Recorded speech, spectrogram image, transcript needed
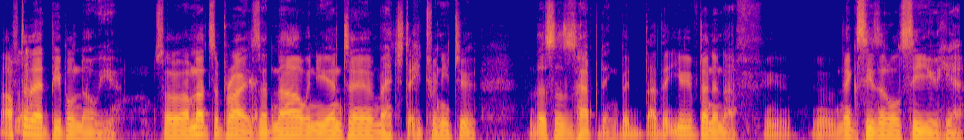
After yeah. that, people know you. So I'm not surprised that now when you enter match day 22, this is happening. But I think you've done enough. You, next season, we'll see you here.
